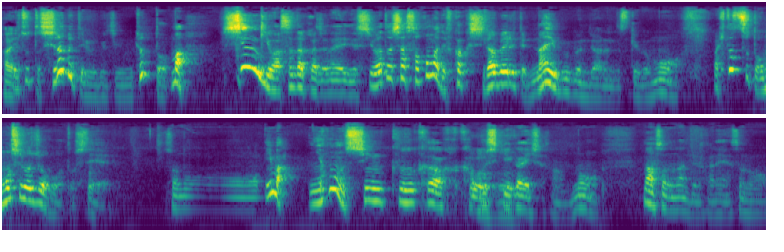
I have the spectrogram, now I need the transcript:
はい。ちょっと調べてるうちにちょっとまあ真偽は定かじゃないですし私はそこまで深く調べれてない部分ではあるんですけども、まあ、一つちょっと面白い情報としてその今日本真空科学株式会社さんの、まあそのなんていうんですかねその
